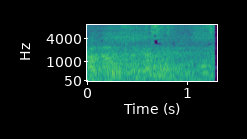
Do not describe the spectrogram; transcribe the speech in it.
Cada um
